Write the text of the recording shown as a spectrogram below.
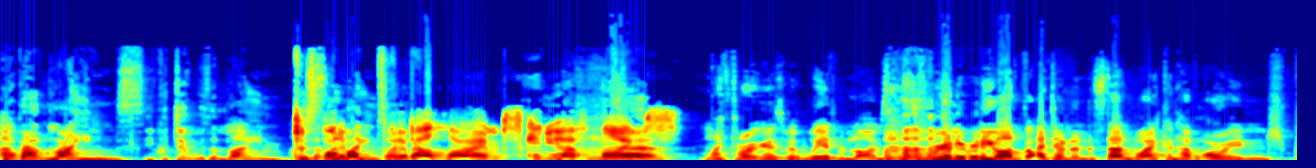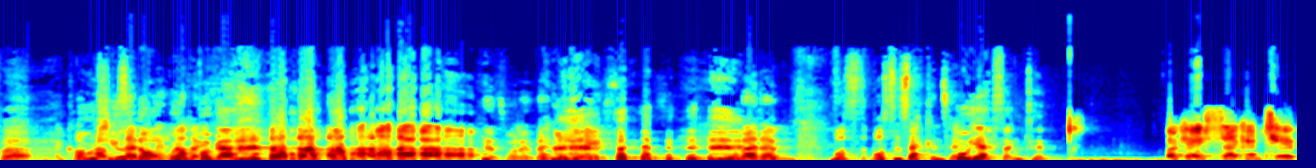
What about limes? You could do it with a lime. Is it What, oh, limes? what about limes? Can you have Yeah. limes? My throat goes a bit weird with limes. It's really, really odd. But I don't understand why I can have orange, but I can't Oh, have she's an lemon and awkward lime. bugger. it's one of those cases. But um, what's what's the second tip? oh, yeah, second tip. Okay, second tip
